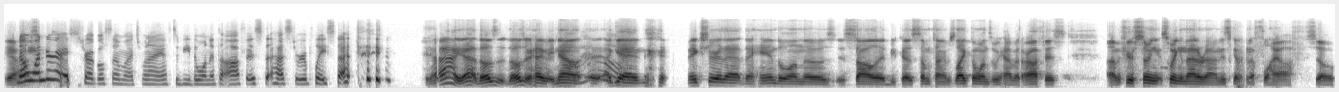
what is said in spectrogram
yeah. No wonder I struggle so much when I have to be the one at the office that has to replace that thing. Yeah, yeah, those those are heavy. Now, wow. again, make sure that the handle on those is solid because sometimes, like the ones we have at our office, um, if you're swinging swinging that around, it's going to fly off. So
